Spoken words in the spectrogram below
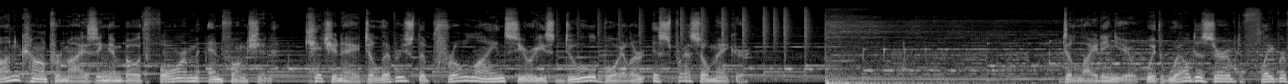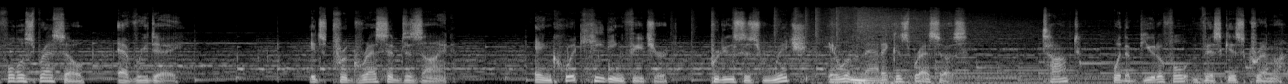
Uncompromising in both form and function, KitchenAid delivers the ProLine Series dual boiler espresso maker. Delighting you with well-deserved flavorful espresso every day. Its progressive design and quick heating feature produces rich, aromatic espressos, topped with a beautiful viscous crema.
